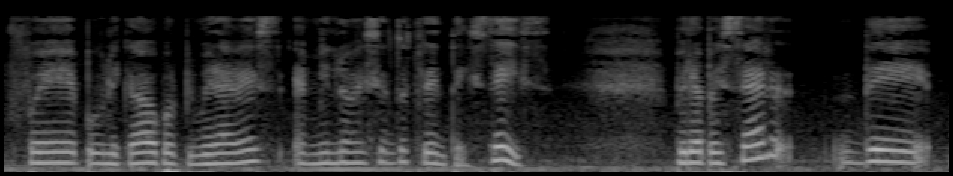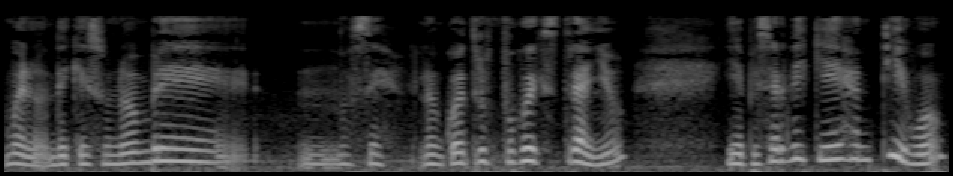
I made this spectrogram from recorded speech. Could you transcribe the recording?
fue publicado por primera vez en 1936, pero a pesar de, bueno, de que su nombre, no sé, lo encuentro un poco extraño, y a pesar de que es antiguo,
